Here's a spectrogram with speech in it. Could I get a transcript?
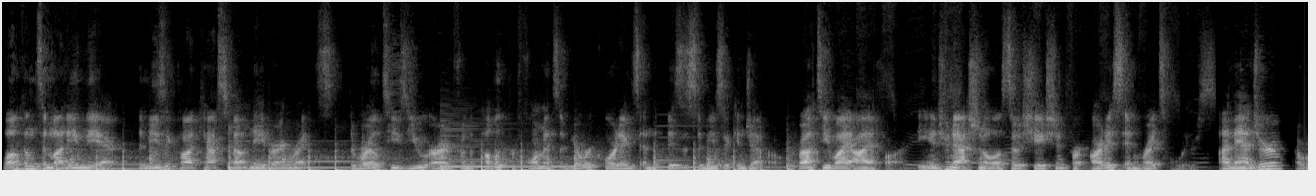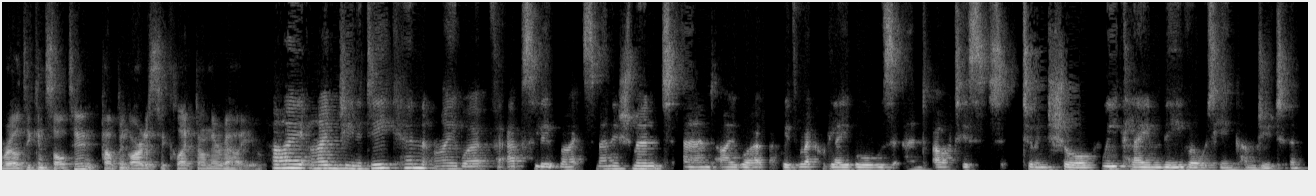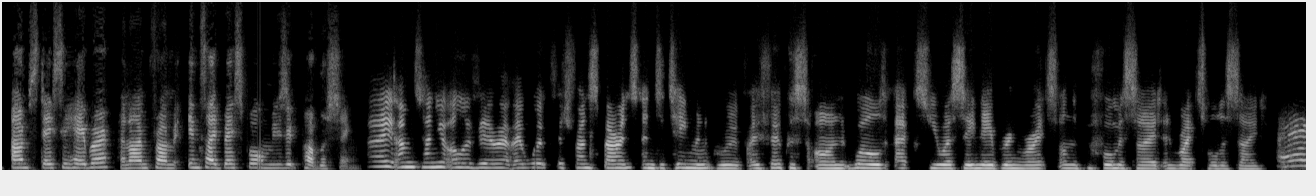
Welcome to Money in the Air, the music podcast about neighboring rights, the royalties you earn from the public performance of your recordings and the business of music in general. Brought to you by IFR, the International Association for Artists and Rights Holders. I'm Andrew, a royalty consultant helping artists to collect on their value. Hi, I'm Gina Deacon. I work for Absolute Rights Management and I work with record labels and artists to ensure we claim the royalty income due to them. I'm Stacey Haber and I'm from Inside Baseball Music Publishing. Hi, I'm Tanya Oliveira. I work for Transparence Entertainment Group. I focus on World X USA neighboring rights on the performer side and rights holder side. Hey, welcome back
